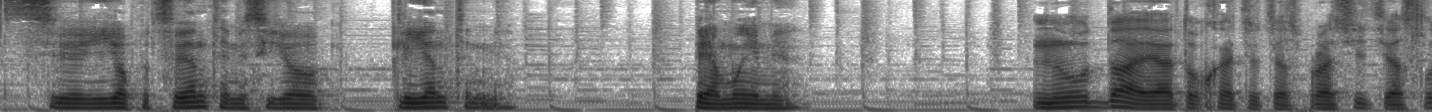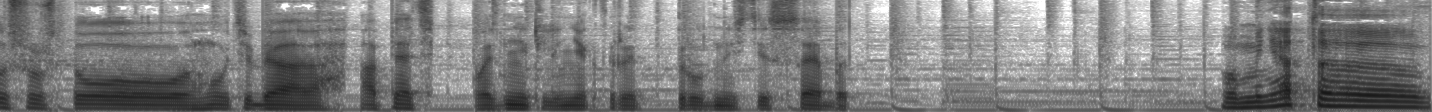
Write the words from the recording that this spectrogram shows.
с ее пациентами, с ее клиентами прямыми. Ну да, я только хотел тебя спросить. Я слышал, что у тебя опять возникли некоторые трудности с Эббот. У меня-то,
